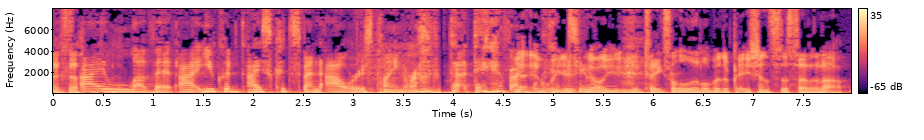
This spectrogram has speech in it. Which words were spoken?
is. I love it. I you could I could spend hours playing around with that thing if I Yeah, wanted you, to. you know, it takes a little bit of patience to set it up.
